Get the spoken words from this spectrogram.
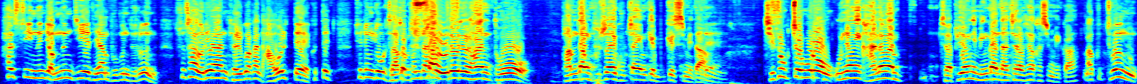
할 수 있는지 없는지에 대한 부분들은 수사 의뢰한 결과가 나올 때 그때 최종적으로 자 그럼. 수사 의뢰를 한 도 담당 부서의 국장님께 묻겠습니다. 네. 지속적으로 운영이 가능한 저 비영리 민간 단체라고 생각하십니까? 아, 그, 전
